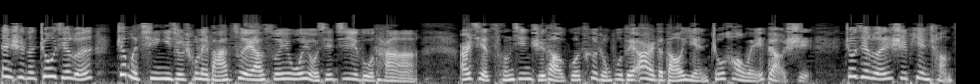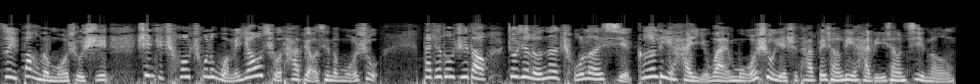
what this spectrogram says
但是呢，周杰伦这么轻易就出类拔萃啊，所以我有些嫉妒他。而且曾经指导过《特种部队二》的导演周浩伟表示，周杰伦是片场最棒的魔术师，甚至超出了我们要求他表现的魔术。大家都知道，周杰伦呢，除了写歌厉害以外，魔术也是他非常厉害的一项技能。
